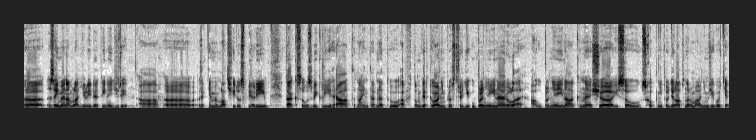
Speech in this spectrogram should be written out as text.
Eh, zejména mladí lidé, teenageři a eh, řekněme mladší dospělí, tak jsou zvyklí hrát na internetu a v tom virtuálním prostředí úplně jiné role a úplně jinak, než eh, jsou schopni to dělat v normálním životě.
